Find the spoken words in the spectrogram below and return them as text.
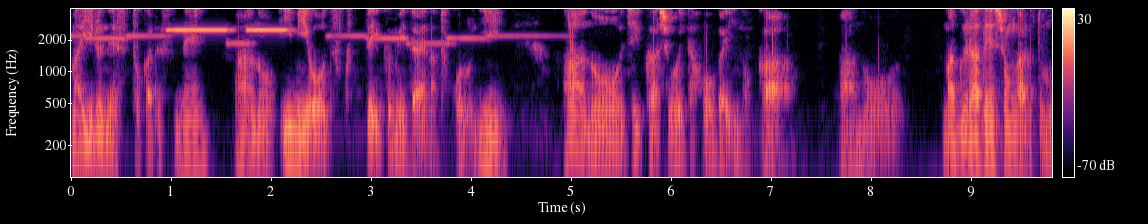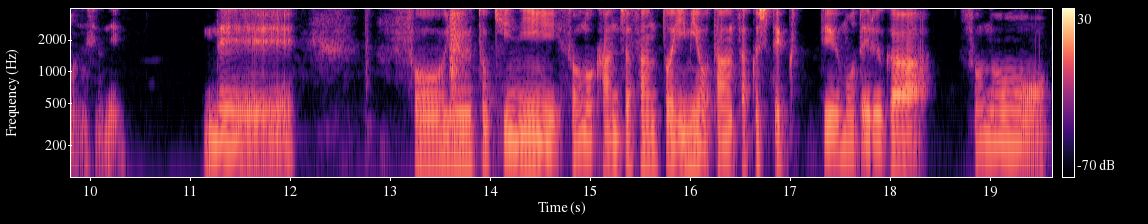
まあ、イルネスとかですね、あの、意味を作っていくみたいなところに、あの、軸足を置いた方がいいのか、あの、まあ、グラデーションがあると思うんですよね。で、そういう時に、その患者さんと意味を探索していくっていうモデルが、その、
